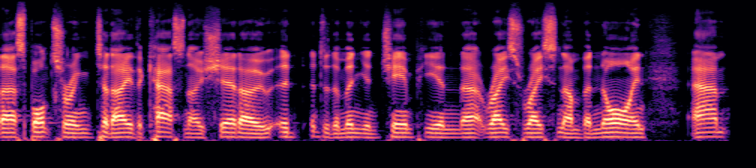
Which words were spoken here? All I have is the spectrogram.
they're sponsoring today the Carson O'Shadow Inter Dominion Champion uh, race, race number nine. Um,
